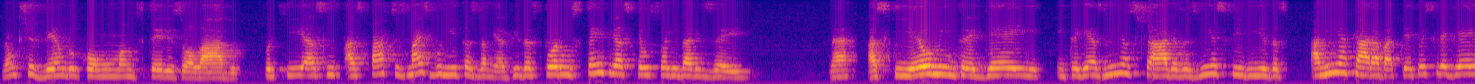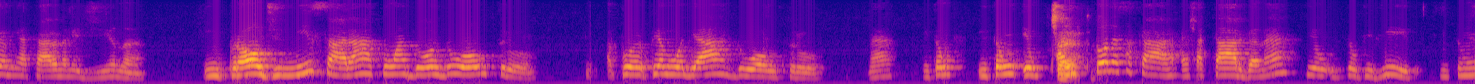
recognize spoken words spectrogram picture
não te vendo como um ser isolado, porque as, as partes mais bonitas da minha vida foram sempre as que eu solidarizei, né? As que eu me entreguei, entreguei as minhas chagas, as minhas feridas, a minha cara a bater, que eu esfreguei a minha cara na Medina, em prol de me sarar com a dor do outro, por, pelo olhar do outro, né? Então, então eu aí toda essa, car essa carga, né, que eu, que eu vivi, não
